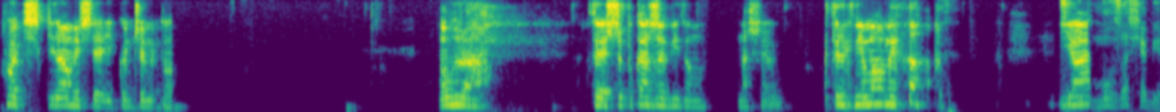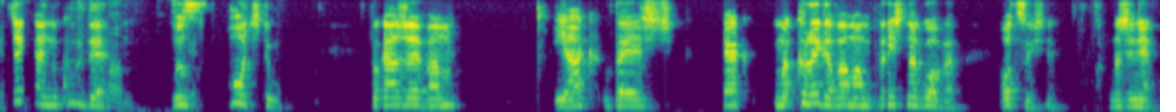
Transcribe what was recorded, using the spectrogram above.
chodź, skinamy się i kończymy to. Dobra. To jeszcze pokażę widzom nasze, których nie mamy. Ja, mów- Mów za siebie. czekaj, no Ja kurde. mam. No z, chodź tu. Pokażę wam, jak wejść, jak ma, kolega wam mam wejść na głowę. Odsuń się. Znaczy nie.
